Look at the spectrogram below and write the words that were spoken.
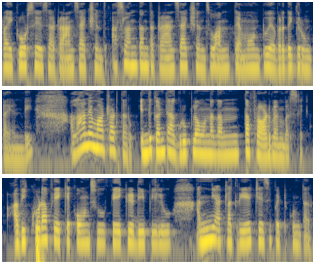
ఫైవ్ క్రోర్స్ వేసా ట్రాన్సాక్షన్స్ అసలు అంతంత ట్రాన్సాక్షన్స్ అంత అమౌంట్ ఎవరి దగ్గర ఉంటాయండి? అలానే మాట్లాడతారు. ఎందుకంటే ఆ గ్రూప్ గ్రూప్లో ఉన్నదంతా ఫ్రాడ్ మెంబర్సే అవి కూడా ఫేక్ అకౌంట్స్ ఫేక్ డీపీలు అన్నీ అట్లా క్రియేట్ చేసి పెట్టుకుంటారు.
